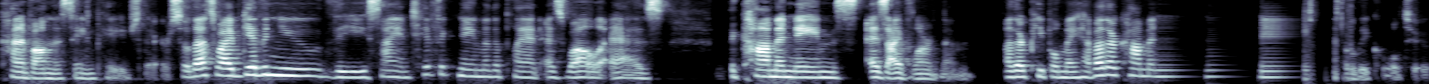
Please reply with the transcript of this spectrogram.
kind of on the same page there. So that's why I've given you the scientific name of the plant as well as the common names as I've learned them. Other people may have other common names. That's really cool too.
